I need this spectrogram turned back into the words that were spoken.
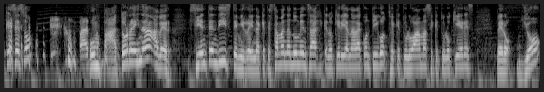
¿Qué es eso? un pato. ¿Un pato, reina? A ver, si entendiste, mi reina, que te está mandando un mensaje que no quiere ya nada contigo, sé que tú lo amas, sé que tú lo quieres, pero yo,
